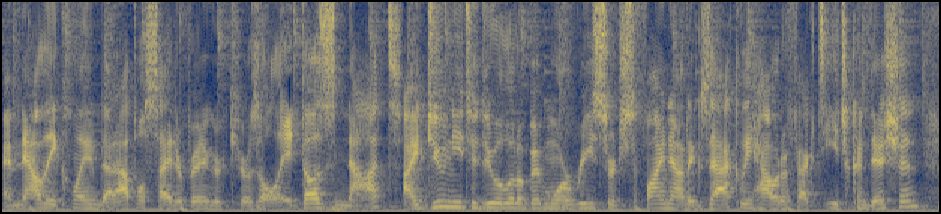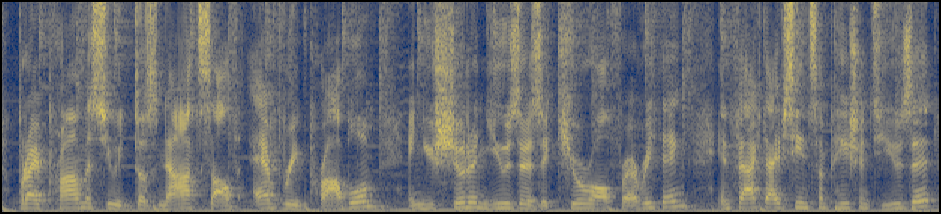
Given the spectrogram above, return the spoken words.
and now they claim that apple cider vinegar cures all. It does not. I do need to do a little bit more research to find out exactly how it affects each condition, but I promise you it does not solve every problem, and you shouldn't use it as a cure-all for everything. In fact, I've seen some patients use it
